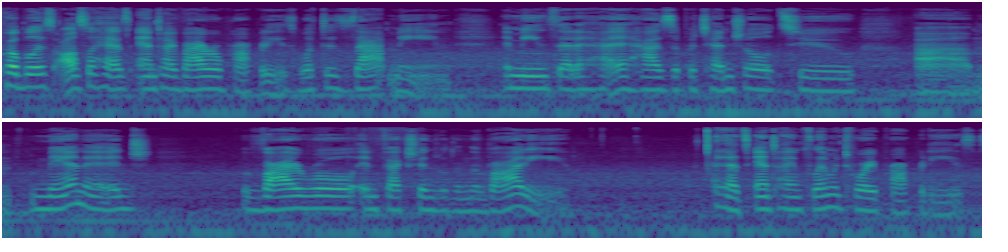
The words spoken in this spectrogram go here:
Propolis also has antiviral properties. What does that mean? It means that it, ha- it has the potential to um, manage viral infections within the body. It has anti inflammatory properties,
